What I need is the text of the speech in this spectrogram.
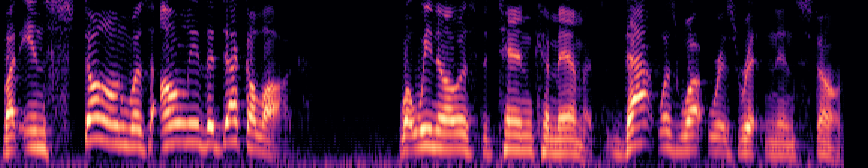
But in stone was only the Decalogue, what we know as the Ten Commandments. That was what was written in stone.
